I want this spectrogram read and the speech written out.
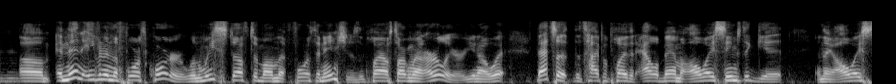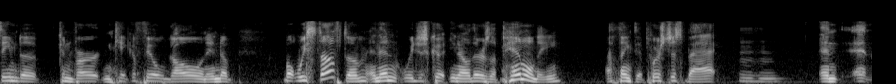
Mhm. Um, and then even in the fourth quarter, when we stuffed them on that fourth and inches, the play I was talking about earlier, you know, what that's a, the type of play that Alabama always seems to get, and they always seem to convert and kick a field goal and end up. But we stuffed them, and then we just could, you know, there's a penalty, I think, that pushed us back. hmm And and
